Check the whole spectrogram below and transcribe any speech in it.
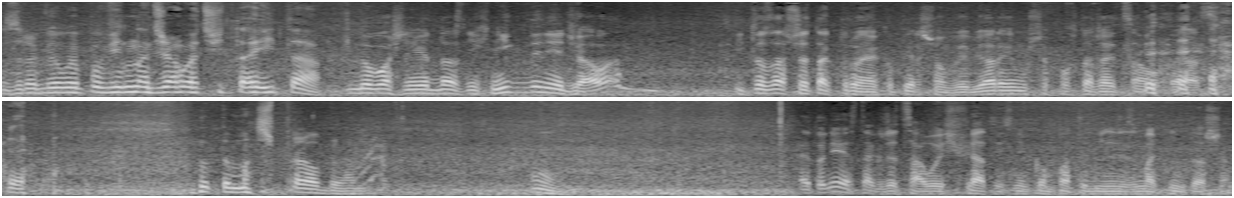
z reguły powinna działać i ta i ta. No właśnie jedna z nich nigdy nie działa i to zawsze ta, którą jako pierwszą wybiorę i muszę powtarzać całą operację. No to masz problem. Ale to nie jest tak, że cały świat jest niekompatybilny z Macintoshem.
